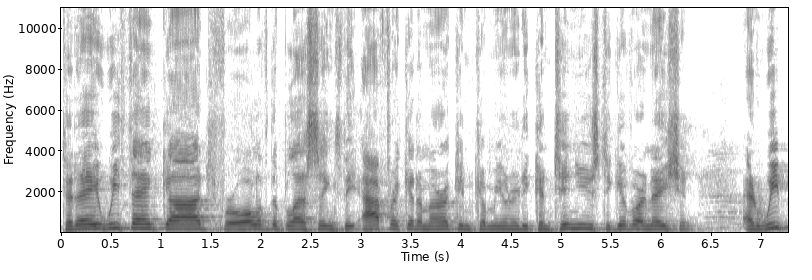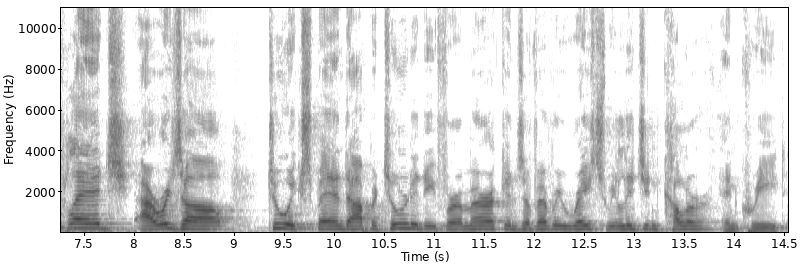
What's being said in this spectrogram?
Today, we thank God for all of the blessings the African American community continues to give our nation, and we pledge our resolve to expand opportunity for Americans of every race, religion, color, and creed.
